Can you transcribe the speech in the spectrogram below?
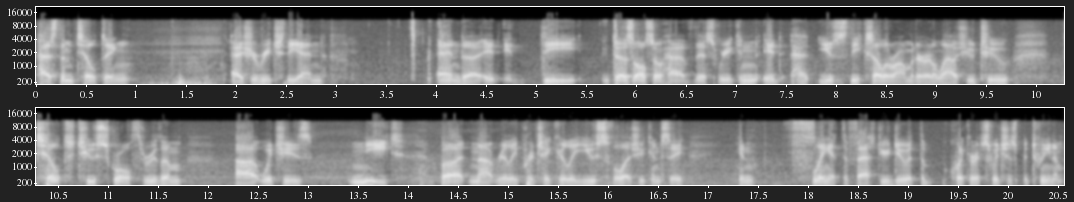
has them tilting as you reach the end. And uh, it, it the it does also have this where you can it uses the accelerometer and allows you to tilt to scroll through them, uh, which is neat but not really particularly useful as you can see. You can fling it the faster you do it, the quicker it switches between them.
